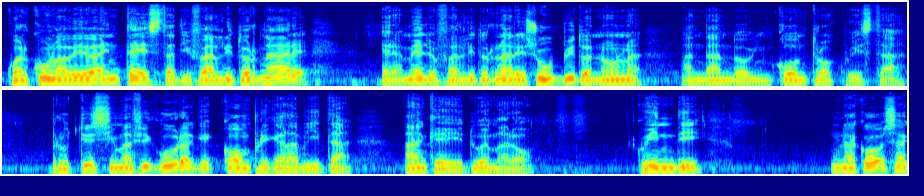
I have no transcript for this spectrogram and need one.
qualcuno aveva in testa di farli tornare, era meglio farli tornare subito e non andando incontro a questa bruttissima figura che complica la vita anche ai due Marò. Quindi una cosa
